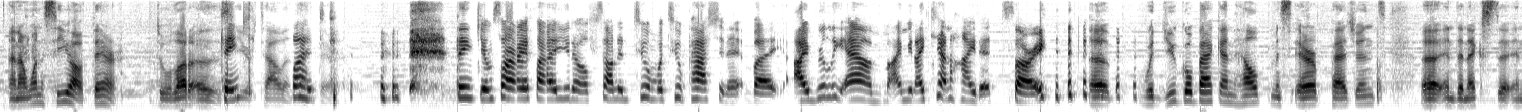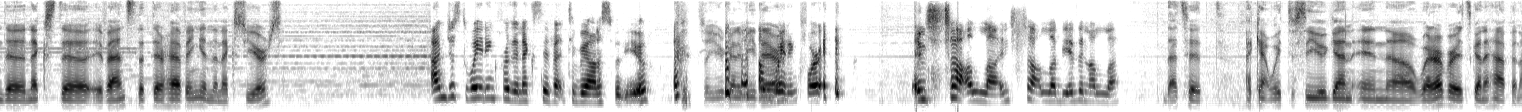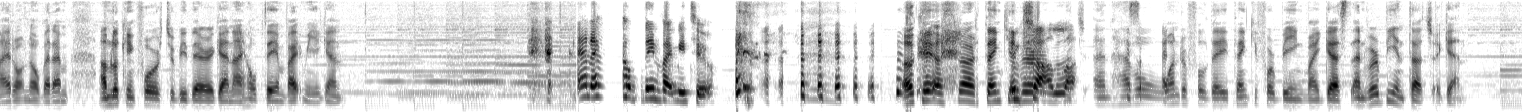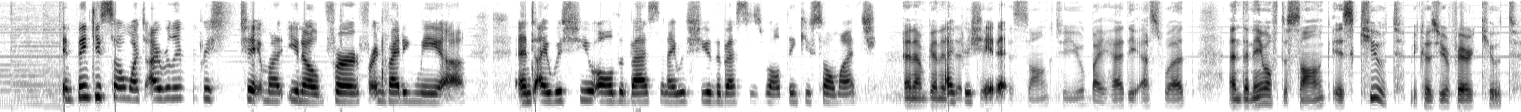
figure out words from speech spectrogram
and I want to see you out there. Do a lot of uh, see Thank your you talent much. there. Thank you. I'm sorry if I, you know, sounded too too passionate, but I really am. I mean, I can't hide it. Sorry. uh, would you go back and help Miss Arab pageant uh, in the next uh, in the next uh, events that they're having in the next years? I'm just waiting for the next event, to be honest with you. So you're going to be there? I'm waiting for it. inshallah, inshallah, bi'idhin Allah. That's it. I can't wait to see you again in uh, wherever it's going to happen. I don't know, but I'm I'm looking forward to be there again. I hope they invite me again. And I hope they invite me too. okay, Asrar, thank you Inshallah. very much and have a wonderful day. Thank you for being my guest and we'll be in touch again. And thank you so much. I really appreciate my, you know, for for inviting me. Uh, and I wish you all the best, and I wish you the best as well. Thank you so much. And I'm gonna I dedicate appreciate it. a song to you by Hadi Aswad, and the name of the song is "Cute" because you're very cute.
